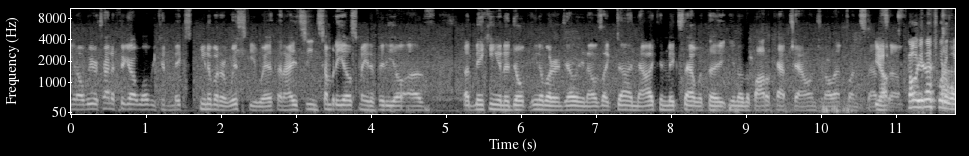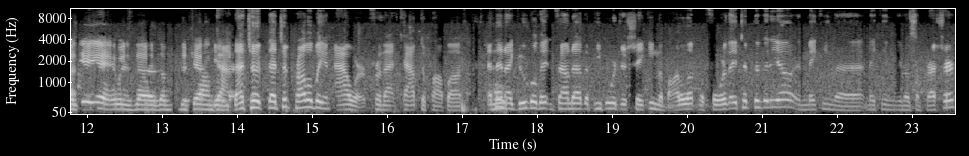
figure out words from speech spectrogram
You know, we were trying to figure out what we could mix peanut butter whiskey with, and I'd seen somebody else made a video of, of making an adult peanut butter and jelly, and I was like, done. Now I can mix that with the you know the bottle cap challenge and all that fun stuff. Yeah. So Oh yeah, that's what it was. Yeah, yeah. It was the the, the challenge. yeah, that took that took probably an hour for that cap to pop off, and then I googled it and found out that people were just shaking the bottle up before they took the video and making the making you know some pressure,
